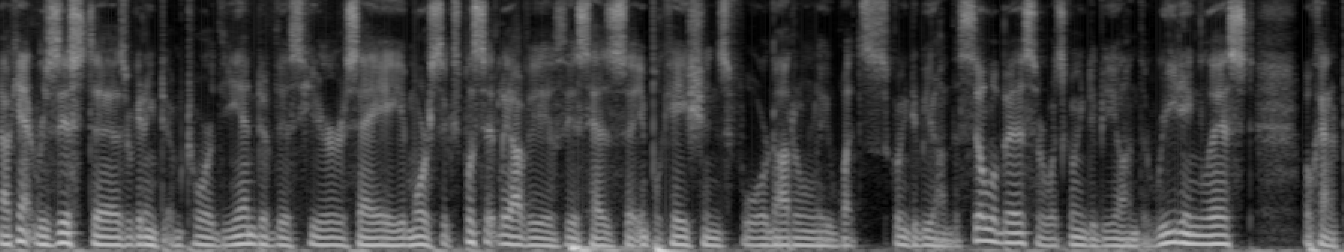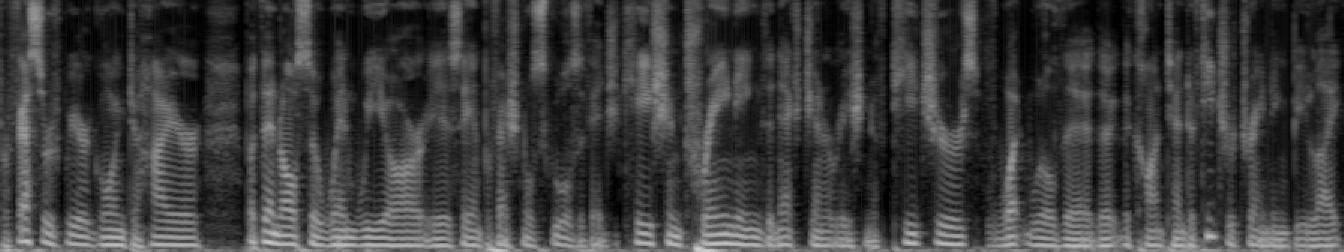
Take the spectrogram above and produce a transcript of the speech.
Now, I can't resist uh, as we're getting toward the end of this here, say more explicitly, obviously, this has uh, implications for not only what's going to be on the syllabus or what's going to be on the reading list, what kind of professors we are going to hire, but then also when we are, is, say, in professional schools of education, training the next generation of teachers, what will the, the, the content of teacher training be like?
